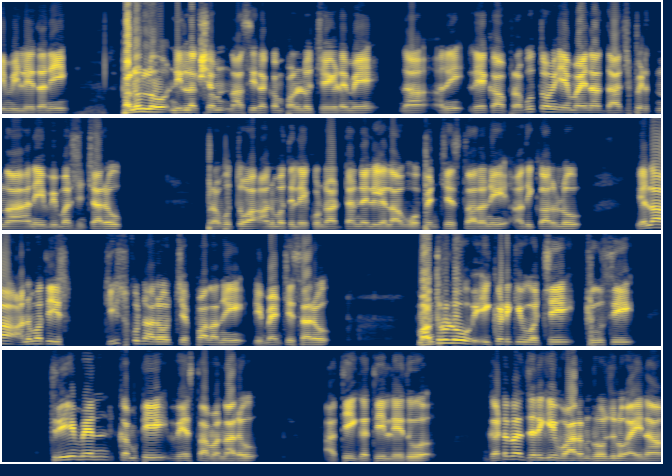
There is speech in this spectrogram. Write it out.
ఏమీ లేదని పనుల్లో నిర్లక్ష్యం నాసిరకం పనులు చేయడమే నా అని లేక ప్రభుత్వం ఏమైనా దాచిపెడుతుందా అని విమర్శించారు. ప్రభుత్వ అనుమతి లేకుండా టన్నెల్ ఎలా ఓపెన్ చేస్తారని అధికారులు ఎలా అనుమతి తీసుకున్నారో చెప్పాలని డిమాండ్ చేశారు. మంత్రులు ఇక్కడికి వచ్చి చూసి త్రీ మెన్ కమిటీ వేస్తామన్నారు. అతి గతి లేదు. ఘటన జరిగి వారం రోజులు అయినా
